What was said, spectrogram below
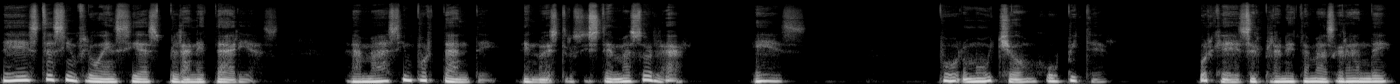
De estas influencias planetarias, la más importante de nuestro sistema solar es por mucho Júpiter, porque es el planeta más grande.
